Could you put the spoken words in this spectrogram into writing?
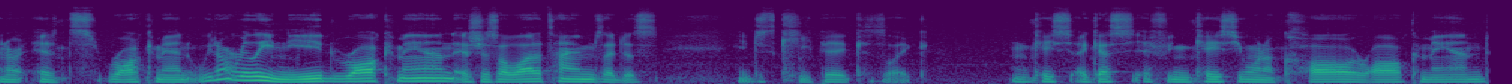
and its raw command. We don't really need raw command. It's just a lot of times I just you just keep it because like in case I guess if in case you want to call raw command,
